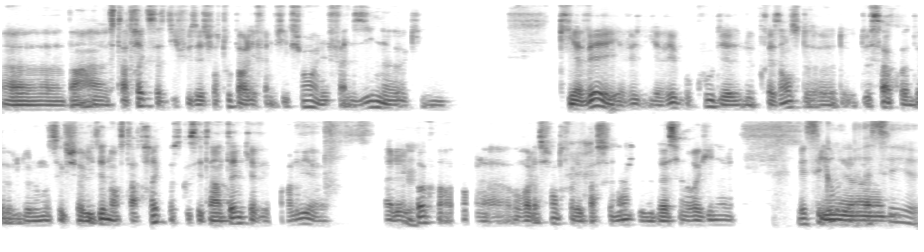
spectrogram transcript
euh, ben, Star Trek, ça se diffusait surtout par les fanfictions et les fanzines euh, il y avait, il y avait beaucoup de, de présence de, de, de, ça, quoi, de, l'homosexualité dans Star Trek, parce que c'était un thème qui avait parlé euh, à l'époque par rapport à la, aux relations entre les personnages de, la série originale. Mais c'est quand même assez.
